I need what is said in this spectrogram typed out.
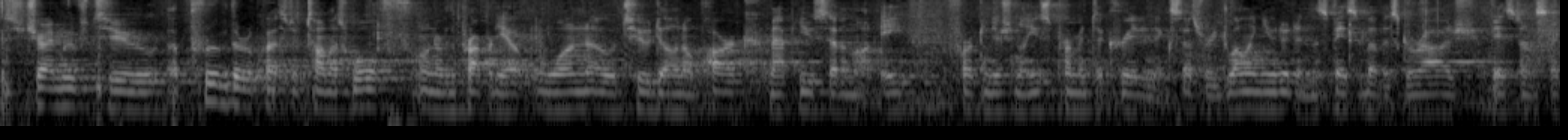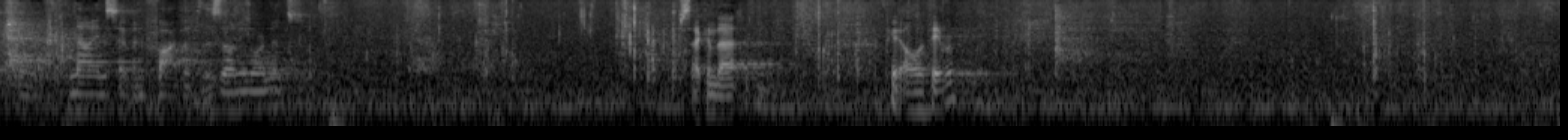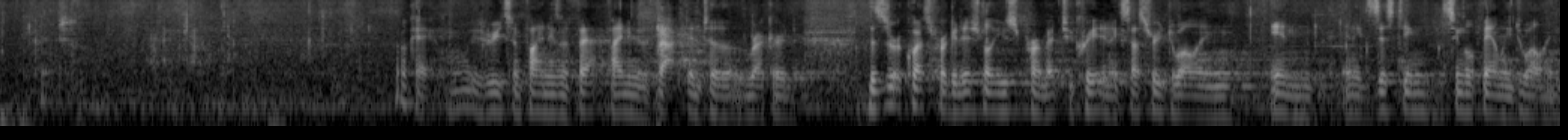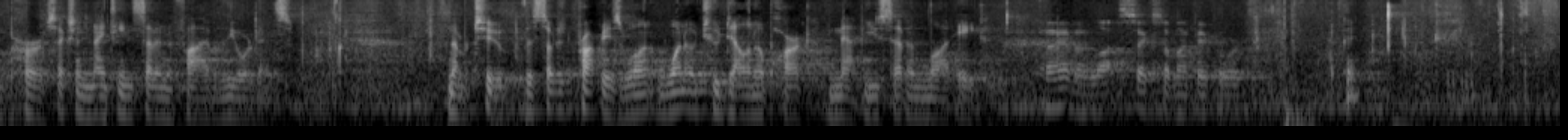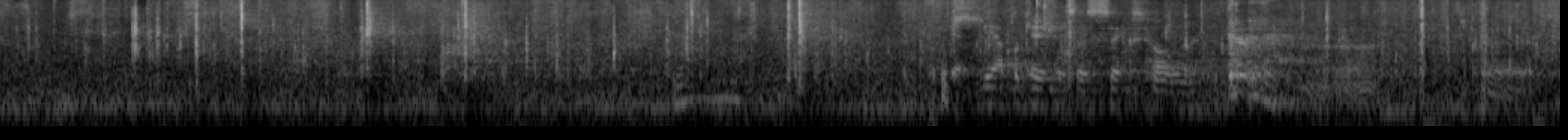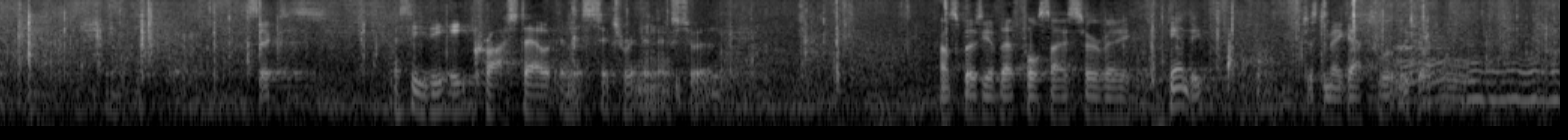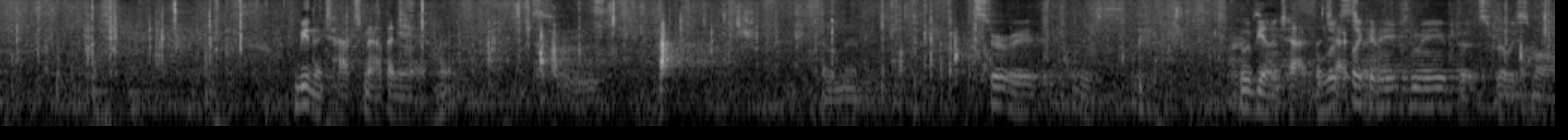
Mr. Chair, I move to approve the request of Thomas Wolf, owner of the property at 102 Delano Park, map U7 Lot 8, for a conditional use permit to create an accessory dwelling unit in the space above his garage based on section 975 of the zoning ordinance. Second that? Okay, all in favor? Great. Okay, we read some findings of fact, findings of fact into the record. This is a request for a conditional use permit to create an accessory dwelling in an existing single-family dwelling per section 1975 of the ordinance. Number two, the subject property is 102 Delano Park, map U7, lot 8. I have a lot six on my paperwork. Okay. The application says six, however. Six. I see the 8 crossed out and the 6 written in next to it. I don't suppose you have that full-size survey handy, just to make absolutely sure. It'll be in the tax map anyway. right? Survey is, It would be on the tax, the tax looks like an eight to me, but it's really small.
